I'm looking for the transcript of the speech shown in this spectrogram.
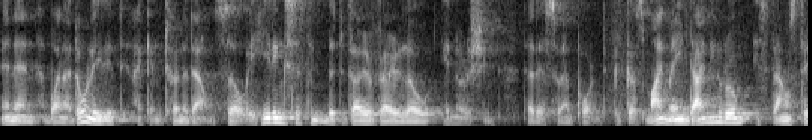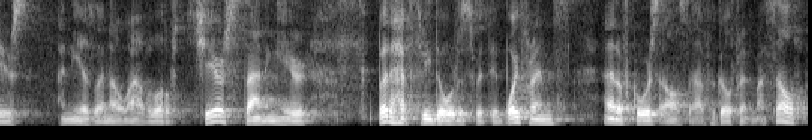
and then when I don't need it, I can turn it down. So a heating system with very, very low inertia. That is so important because my main dining room is downstairs. And yes, I know I have a lot of chairs standing here, but I have three daughters with their boyfriends. And of course, I also have a girlfriend myself.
